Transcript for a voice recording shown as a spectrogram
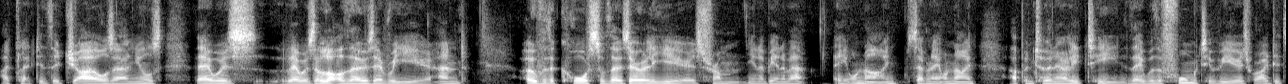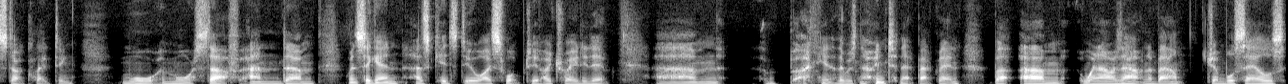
I collected the Giles annuals. There was there was a lot of those every year, and over the course of those early years, from you know being about eight or nine, seven, eight or nine, up into an early teen, they were the formative years where I did start collecting more and more stuff. And um, once again, as kids do, I swapped it, I traded it. Um, but, you know, there was no internet back then. But um, when I was out and about, jumble sales,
